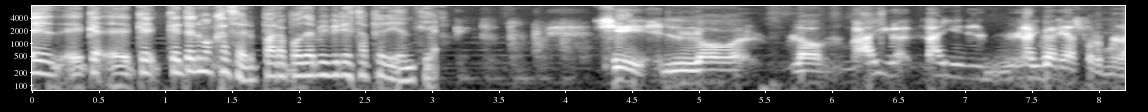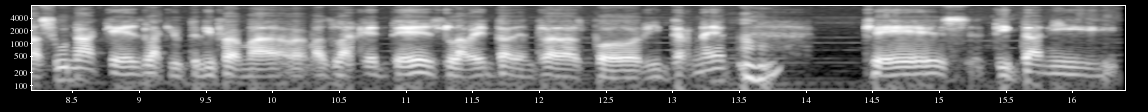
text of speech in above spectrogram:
eh, eh, ¿qué, tenemos que hacer para poder vivir esta experiencia? Sí, lo, lo- hay, hay, hay varias fórmulas. Una que es la que utiliza más, más la gente es la venta de entradas por internet, que es Titanic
